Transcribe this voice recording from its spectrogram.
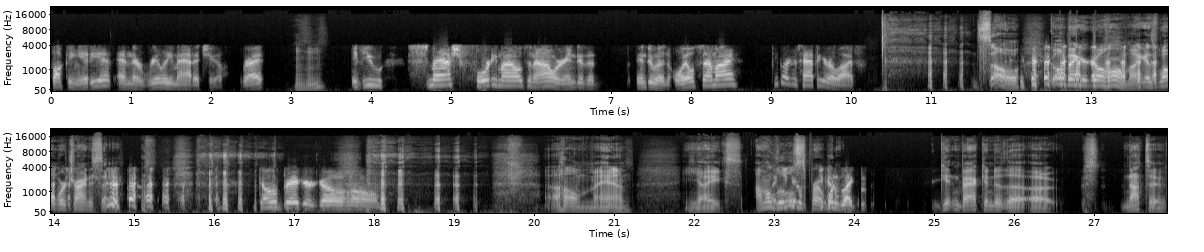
fucking idiot, and they're really mad at you, right? Mm-hmm. if you smash 40 miles an hour into the into an oil semi, people are just happy you're alive. So, go big or go home. I guess what we're trying to say. Go big or go home. Oh man, yikes! I'm a Like, little surprised. Like, getting back into the uh not to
